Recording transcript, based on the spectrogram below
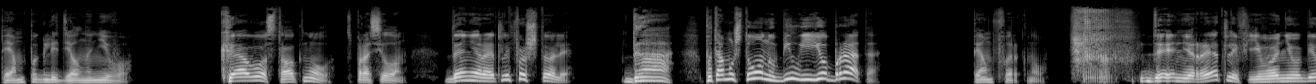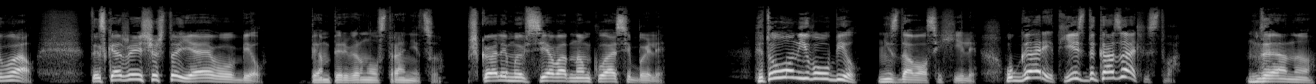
Пем поглядел на него. «Кого столкнула?» — спросил он. «Дэнни Рэтлифа, что ли?» «Да, потому что он убил ее брата!» Пем фыркнул. «Дэнни Рэтлиф его не убивал. Ты скажи еще, что я его убил». Пем перевернул страницу. «В школе мы все в одном классе были». «Это он его убил!» — не сдавался Хилли. «У Гарриет есть доказательства!» «Да ну,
